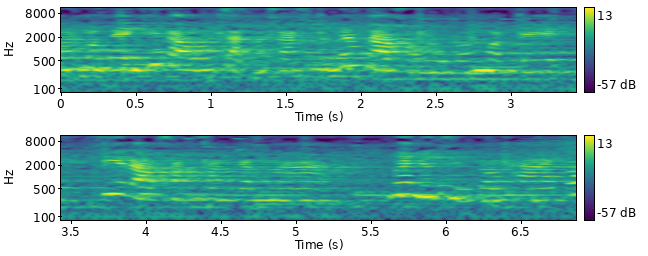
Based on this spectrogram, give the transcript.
น้อยหมอกแดงที่เรารู้จักนะคะ คือเรื่องราวของหนูน้อยหมอกแดงที่เราฟังฟังกันมา เมื่อนึกถึงตอนท้ายก็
